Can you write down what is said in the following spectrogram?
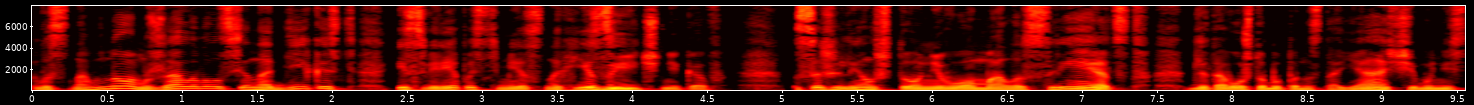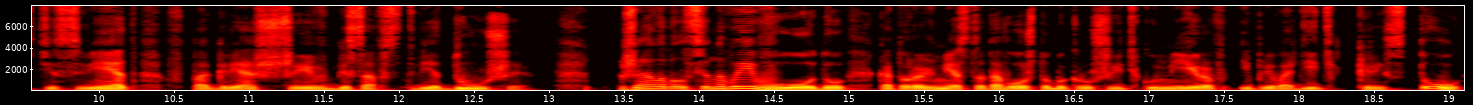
в основном жаловался на дикость и свирепость местных язычников. Сожалел, что у него мало средств для того, чтобы по-настоящему нести свет в погрязшие в бесовстве души. Жаловался на воеводу, который вместо того, чтобы крушить кумиров и приводить к кресту,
